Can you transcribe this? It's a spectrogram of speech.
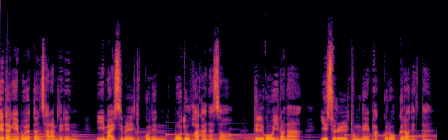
회당에 모였던 사람들은 이 말씀을 듣고는 모두 화가 나서 들고 일어나 예수를 동네 밖으로 끌어냈다.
